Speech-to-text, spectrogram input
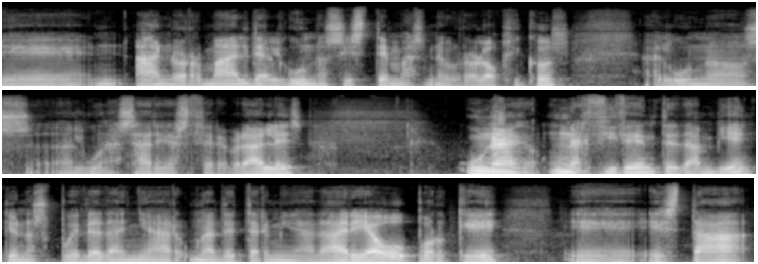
eh, anormal de algunos sistemas neurológicos, algunas áreas cerebrales. un accidente también que nos puede dañar una determinada área o porque eh, está,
